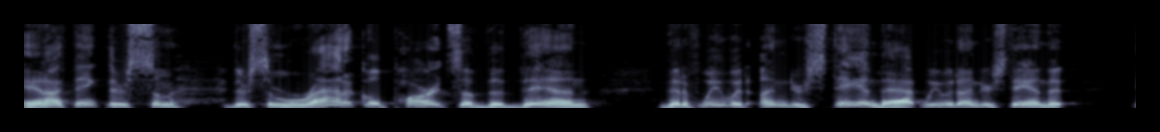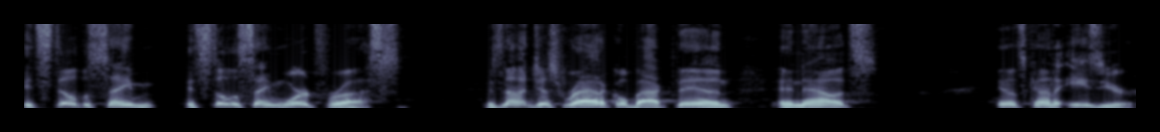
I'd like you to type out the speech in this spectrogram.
And I think there's some, there's some radical parts of the then that if we would understand that, we would understand that it's still the same, it's still the same word for us. It's not just radical back then and now it's, you know, it's kind of easier.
